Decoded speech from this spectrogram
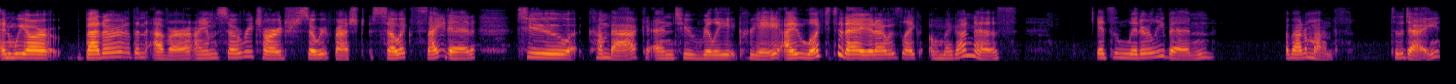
and we are better than ever. I am so recharged, so refreshed, so excited to come back and to really create. I looked today and I was like, oh my goodness. It's literally been about a month to the day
